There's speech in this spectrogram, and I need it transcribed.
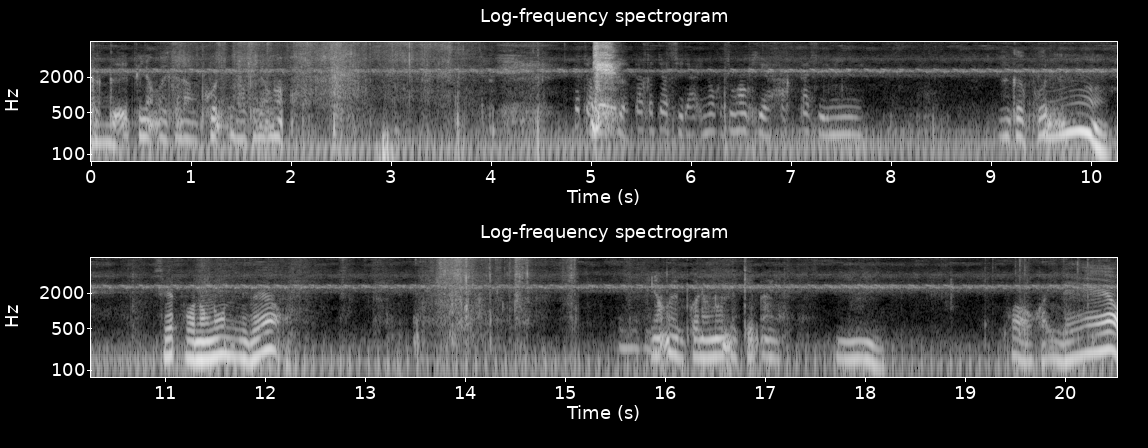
ก็เกิดพี่น้องเอ้ยกำลังพ่นเราะพี่น้องเนาะ ก็จะเขียตากระจัดสีได้เนาะกระจุเขาเขียหักตาสีมีมันก็พ่นอืมเช็ดพอน้องนุ่นอีกแล้วพี่น้องเอ้ยพอน้องนุ่นเก็บเอะไรอืมพ่อเอาไข่แล้ว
